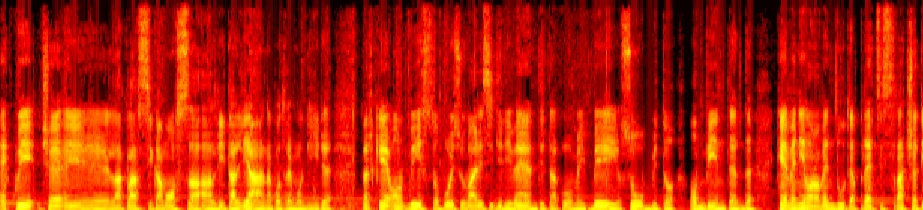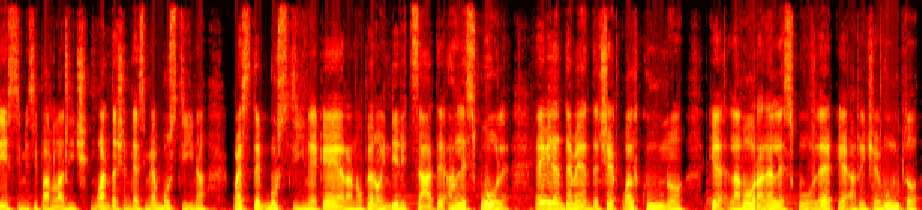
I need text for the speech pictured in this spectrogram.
e qui c'è eh, la classica mossa all'italiana potremmo dire perché ho visto poi su vari siti di vendita come ebay, subito o vinted che venivano vendute a prezzi stracciatissimi si parla di 50 centesimi a bustina queste bustine che erano però indirizzate alle scuole. Evidentemente c'è qualcuno che lavora nelle scuole che ha ricevuto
